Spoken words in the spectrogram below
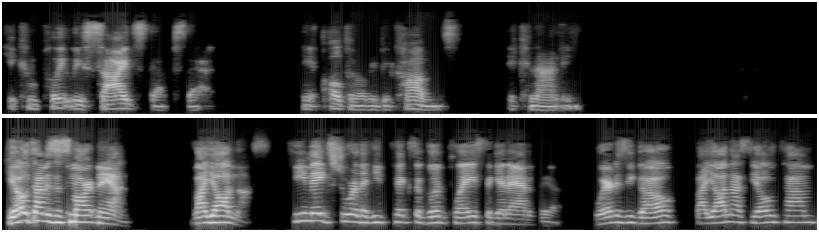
He completely sidesteps that. He ultimately becomes a Kanani. Yotam is a smart man. Vayanas. He makes sure that he picks a good place to get out of there. Where does he go? Vayanas Yotam.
